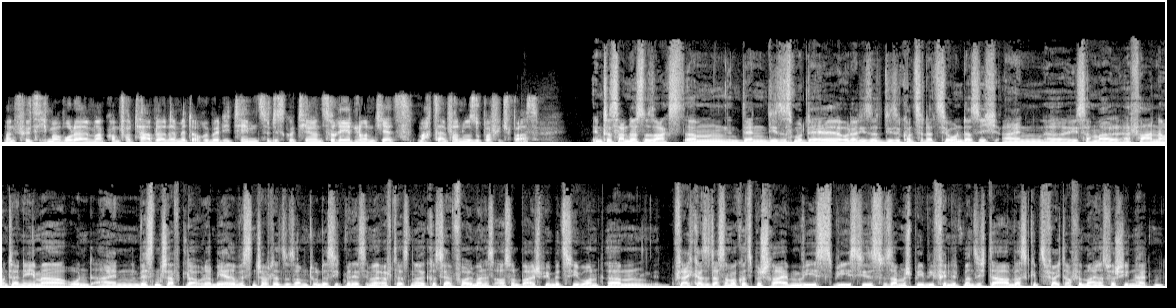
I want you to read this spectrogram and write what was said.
man fühlt sich immer wohler, immer komfortabler damit, auch über die Themen zu diskutieren und zu reden. Und jetzt macht es einfach nur super viel Spaß. Interessant, was du sagst, ähm, denn dieses Modell oder diese, diese Konstellation, dass sich ein, äh, ich sag mal, erfahrener Unternehmer und ein Wissenschaftler oder mehrere Wissenschaftler zusammentun, das sieht man jetzt immer öfters. Ne? Christian Vollmann ist auch so ein Beispiel mit C1. Ähm, vielleicht kannst du das nochmal kurz beschreiben. Wie ist, wie ist dieses Zusammenspiel? Wie findet man sich da und was gibt's vielleicht auch für Meinungsverschiedenheiten?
